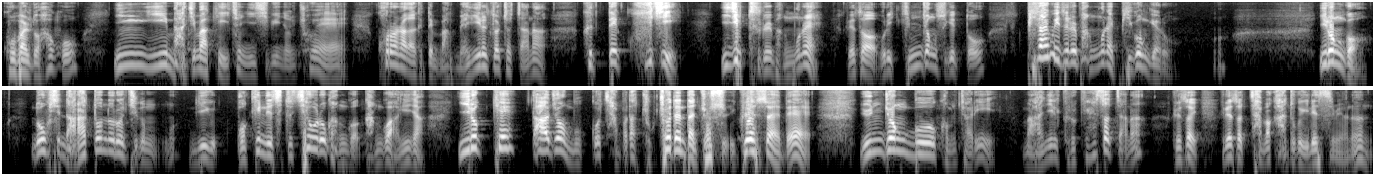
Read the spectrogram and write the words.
고발도 하고 이, 이 마지막에 2022년 초에 코로나가 그때 막 맹위를 떨쳤잖아. 그때 굳이 이집트를 방문해. 그래서 우리 김정숙이 또 피라미드를 방문해 비공개로. 어? 이런 거. 너 혹시 나라 돈으로 지금 뭐, 네 버킷리스트 채우러 간 거 간 거 아니냐? 이렇게 따져 묻고 잡아다 죽쳐야 된다. 줬 그랬어야 돼. 윤 정부 검찰이 만일 그렇게 했었잖아. 그래서 그래서 잡아 가두고 이랬으면은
